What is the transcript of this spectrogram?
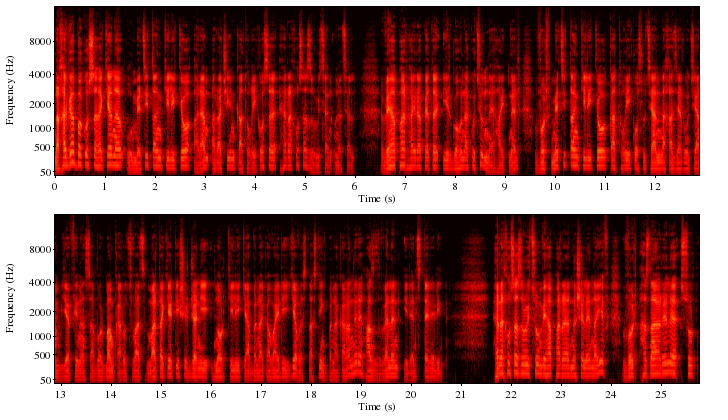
Նախագահ Բակո Սահակյանը ու Մեծի Տանկիլիկյո Արամ առաջին կաթողիկոսը հերախոսազրույց են ունեցել։ Վեհապար հայրապետը իր գոհնակությունն է հայտնել, որ Մեծի Տանկիլիկյո կաթողիկոսության նախաձեռնությամբ եւ ֆինանսավորմամբ կառուցված Մարտակերտի շրջանի Նոր Կիլիկիա բնակավայրի եւս 15 բնակարանները հանձնվել են իրենց տերերին։ Հերախոսազրույցում վեհապարը նշել է նաև, որ հանձնարարել է Սուրբ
